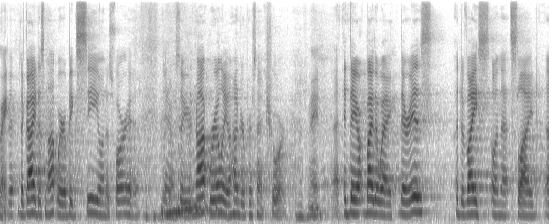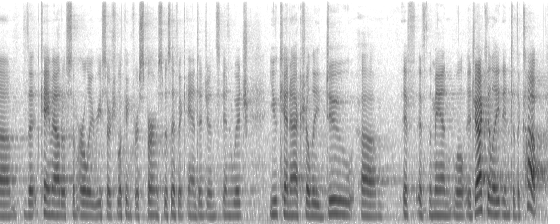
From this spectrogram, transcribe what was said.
Right. The, the guy does not wear a big C on his forehead, you know, so you're not really 100% sure. Right. Uh, They are, by the way, there is a device on that slide um, that came out of some early research looking for sperm-specific antigens in which you can actually do, um, if, if the man will ejaculate into the cup,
